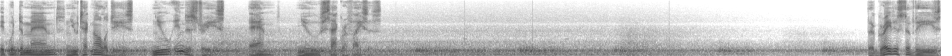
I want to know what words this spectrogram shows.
It would demand new technologies, new industries, and new sacrifices. The greatest of these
